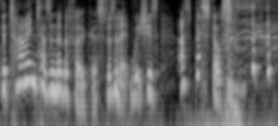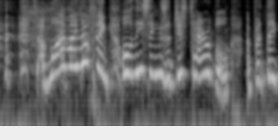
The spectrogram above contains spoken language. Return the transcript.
The Times has another focus, doesn't it? Which is asbestos. So, Why am I laughing? All these things are just terrible, Uh, but they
